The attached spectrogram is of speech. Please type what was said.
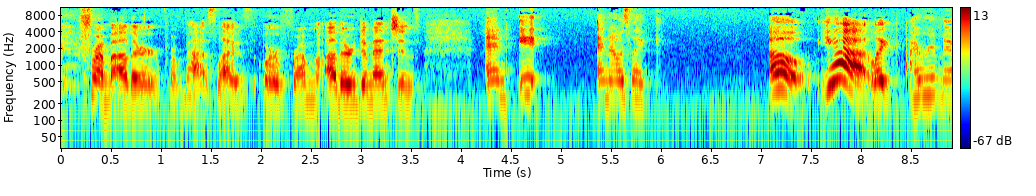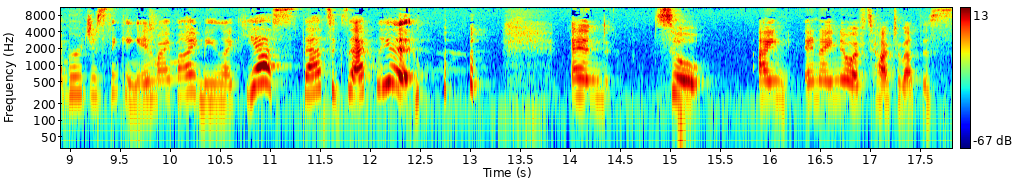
from other, from past lives or from other dimensions. And it, and I was like, oh, yeah, like I remember just thinking in my mind, being like, yes, that's exactly it. and so I, and I know I've talked about this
